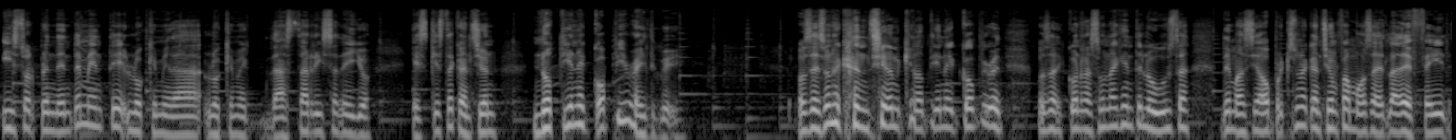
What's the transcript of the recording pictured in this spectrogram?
Y sorprendentemente lo que me da, lo que me da esta risa de ello es que esta canción no tiene copyright, güey. O sea, es una canción que no tiene copyright. O sea, con razón la gente lo gusta demasiado porque es una canción famosa, es la de Fade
